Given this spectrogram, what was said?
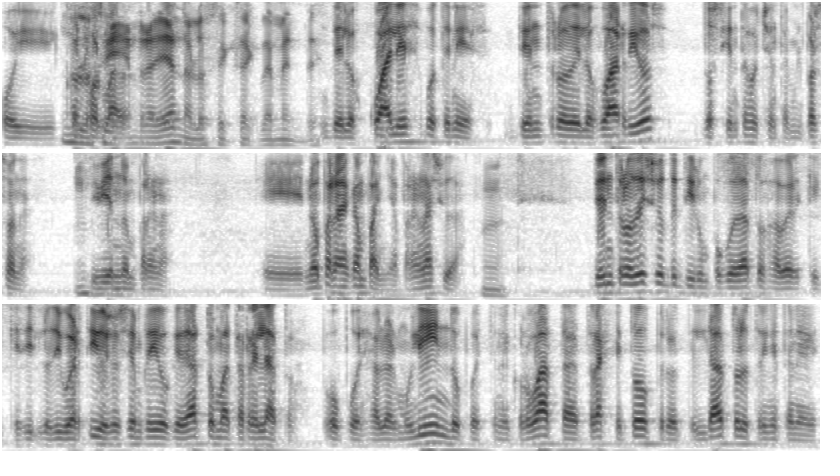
Hoy no lo sé, en realidad no lo sé exactamente. De los cuales vos tenés dentro de los barrios 280 mil personas viviendo en Paraná. Eh, no para la campaña, para la ciudad. Ah. Dentro de eso te tiro un poco de datos a ver qué es lo divertido. Yo siempre digo que dato mata relato. Vos puedes hablar muy lindo, puedes tener corbata, traje, todo, pero el dato lo tenés que tener.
